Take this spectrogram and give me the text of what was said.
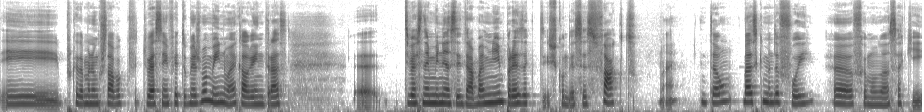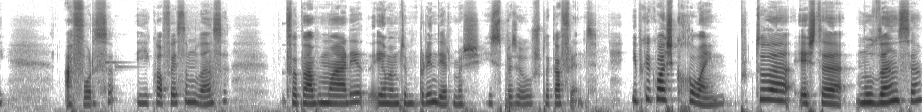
e porque também não gostava que tivessem feito o mesmo a mim, não é? Que alguém entrasse, uh, tivesse na iminência de entrar para a minha empresa que escondesse esse facto, não é? Então, basicamente fui, uh, foi uma mudança aqui à força. E qual foi essa mudança? Foi para uma área e ao mesmo tempo empreender, mas isso depois eu explico à frente. E porquê que eu acho que correu bem? Porque toda esta mudança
